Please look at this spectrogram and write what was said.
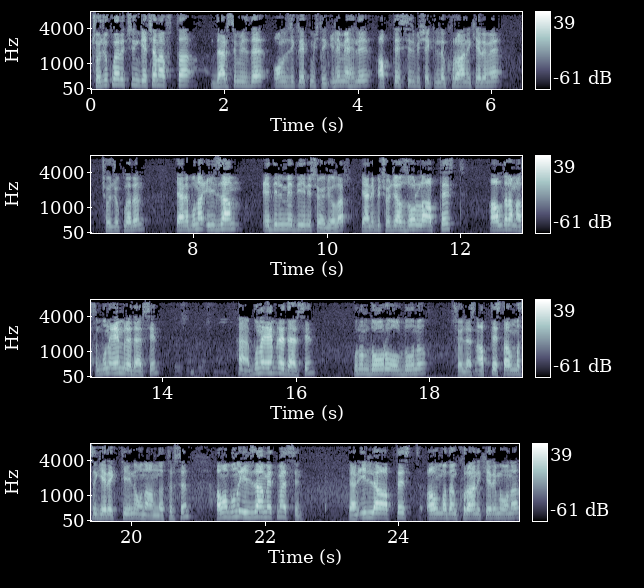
Çocuklar için geçen hafta dersimizde onu zikretmiştik. İlim ehli abdestsiz bir şekilde Kur'an-ı Kerim'e çocukların Yani buna ilzam edilmediğini söylüyorlar. Yani bir çocuğa zorla abdest aldıramazsın. Bunu emredersin. Ha, bunu emredersin. Bunun doğru olduğunu söylersin. Abdest alması gerektiğini ona anlatırsın. Ama bunu ilzam etmezsin. Yani illa abdest almadan Kur'an-ı Kerim'i ona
